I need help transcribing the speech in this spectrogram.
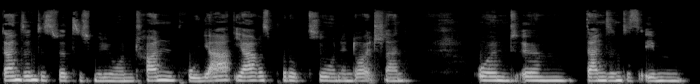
dann sind es 40 Millionen Tonnen pro Jahr Jahresproduktion in Deutschland. Und ähm, dann sind es eben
